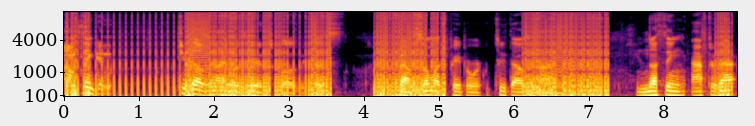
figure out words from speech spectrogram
I'm thinking 2009 was the year this closed because we found so much paperwork with 2009. Nothing after that,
